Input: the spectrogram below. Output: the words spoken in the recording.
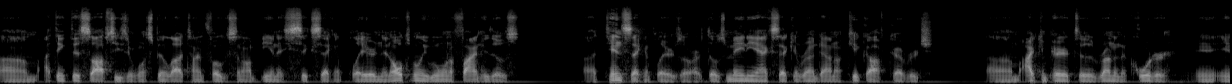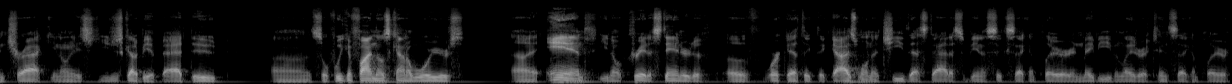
Um, I think this offseason we're going to spend a lot of time focusing on being a six second player. And then ultimately we want to find who those uh, 10 second players are, those maniacs that can run down on kickoff coverage. Um, I compare it to running the quarter in, in track. You know, you just got to be a bad dude uh, so if we can find those kind of warriors uh, and you know create a standard of, of work ethic that guys want to achieve that status of being a six second player and maybe even later a 10 second player,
